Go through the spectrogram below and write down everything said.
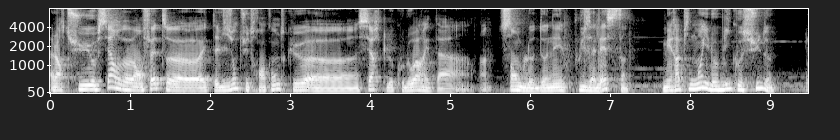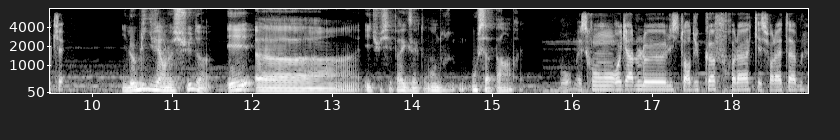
Alors tu observes en fait euh, avec ta vision, tu te rends compte que euh, certes le couloir est à, enfin, semble donner plus à l'est, mais rapidement il oblique au sud. Ok. Il oblique vers le sud et euh, et tu sais pas exactement d'où- où ça part après. Bon, est-ce qu'on regarde l'histoire du coffre là qui est sur la table?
